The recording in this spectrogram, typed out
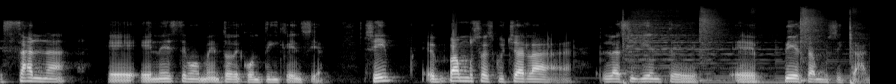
sana eh, en este momento de contingencia. ¿sí? Eh, vamos a escuchar la, la siguiente eh, pieza musical.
